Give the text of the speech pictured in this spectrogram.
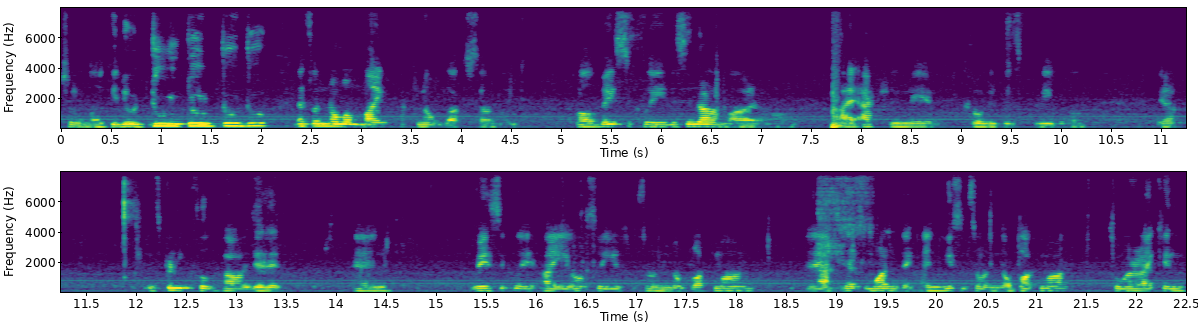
tune like you do do do do do that's what normal Minecraft note blocks sound like. Well basically this is not a mod at all. I actually may have coded this pretty well. Yeah. It's pretty cool how I did it. And basically I also used some note block mod yeah that's one thing. I use some sort of note block mod to where I can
